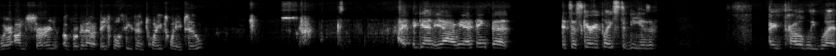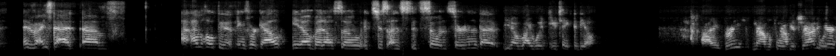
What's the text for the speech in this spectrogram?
we're uncertain if we're going to have a baseball season in 2022? I, again, yeah, I mean, I think that it's a scary place to be. Is I probably would advise that. Um, I, I'm hoping that things work out, you know, but also it's just un, it's so uncertain that you know why wouldn't you take the deal? I agree. Now, before we get you out of here,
